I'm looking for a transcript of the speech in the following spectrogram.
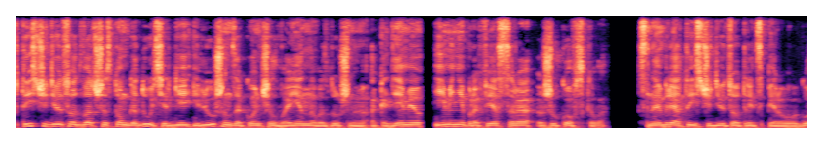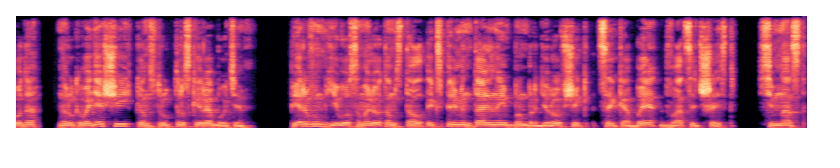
В 1926 году Сергей Илюшин закончил военно-воздушную академию имени профессора Жуковского. С ноября 1931 года на руководящей конструкторской работе. Первым его самолетом стал экспериментальный бомбардировщик ЦКБ-26. 17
